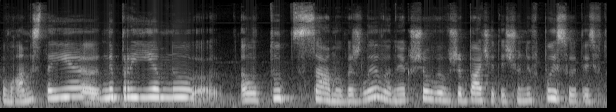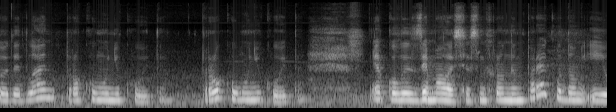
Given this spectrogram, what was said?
вам стає неприємно. Але тут саме важливо, ну, якщо ви вже бачите, що не вписуєтесь в той дедлайн, прокомунікуйте прокомунікуйте. Я коли займалася синхронним перекладом і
